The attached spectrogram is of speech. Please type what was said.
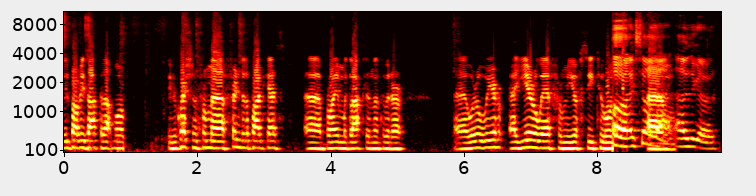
we'll probably talk a lot more. We have a question from a friend of the podcast, uh, Brian McLaughlin on Twitter. Uh, we're a, we're a year away from UFC 200. Oh, I saw Um, that. How's it going?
